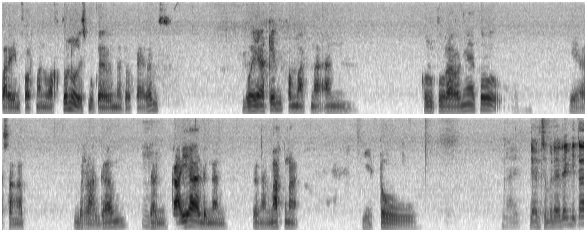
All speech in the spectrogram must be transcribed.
para informan waktu nulis buku Heavy Metal Parents, gue yakin pemaknaan kulturalnya itu ya sangat beragam Hmm. dan kaya dengan dengan makna gitu. Nah, dan sebenarnya kita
